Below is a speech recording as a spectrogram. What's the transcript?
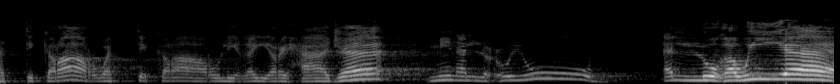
التكرار والتكرار لغير حاجة من العيوب اللغوية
